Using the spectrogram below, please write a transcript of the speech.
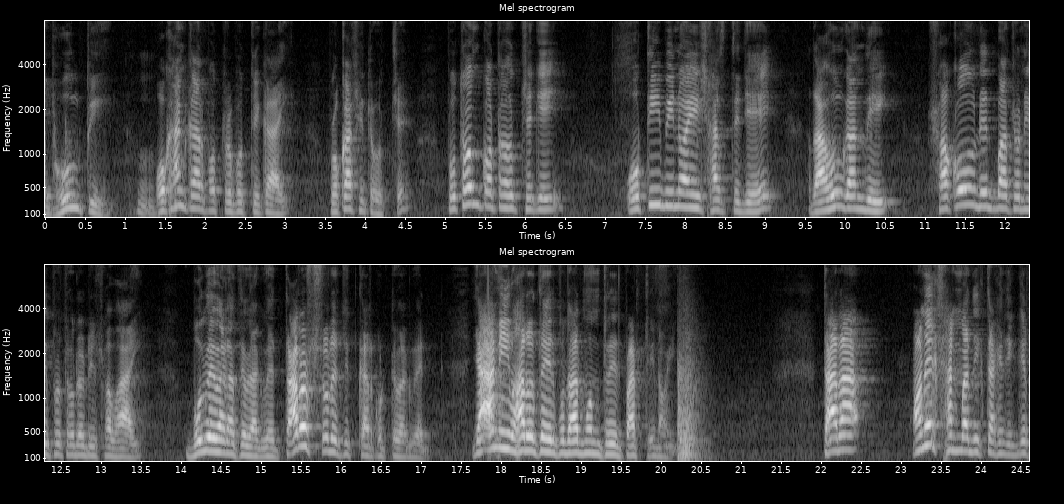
ভুলটি, ওখানকার পত্রপত্রিকায় প্রকাশিত হচ্ছে। প্রথম কথা হচ্ছে কি, অতি বিনয়ী সাজতে যে রাহুল গান্ধী সকল নির্বাচনী প্রচারণী সভায় বলে বেড়াতে লাগবেন তারস্বরে চিৎকার করতে লাগবেন যে আমি ভারতের প্রধানমন্ত্রীর প্রার্থী নই। তারা অনেক সাংবাদিক তাকে জিজ্ঞেস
